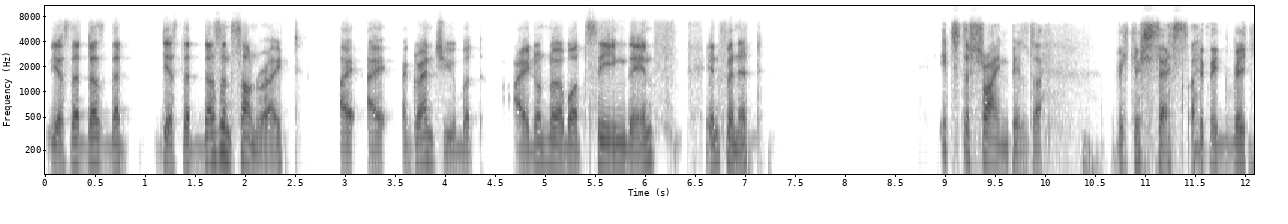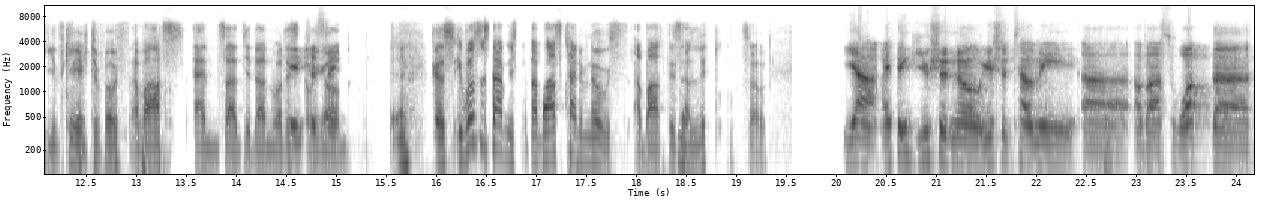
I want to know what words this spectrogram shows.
Yes, that does that. Yes, that doesn't sound right. I, I, I grant you, but I don't know about seeing the inf- infinite. It's the shrine builder, Vickers says, I think making it clear to both Abbas and Zajjidan what is going on. Because it was established that Abbas kind of knows about this a little. So Yeah, I think you should know. You should tell me, uh, Abbas, what the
